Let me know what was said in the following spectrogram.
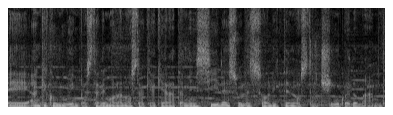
e anche con lui imposteremo la nostra chiacchierata mensile sulle solite nostre 5 domande.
